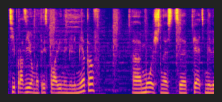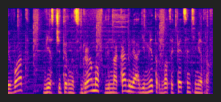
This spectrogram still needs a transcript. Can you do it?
тип разъема 3,5 мм, мощность 5 мВт, вес 14 граммов, длина кабеля 1 метр 25 сантиметров.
